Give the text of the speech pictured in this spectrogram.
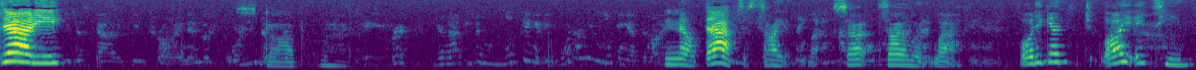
daddy stop No, that's a silent laugh. Si- silent laugh. Voting ends July 18th,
